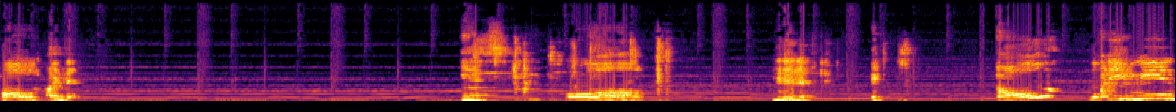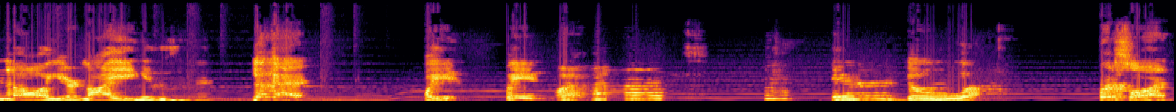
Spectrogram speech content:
oh, I did. He's cool. Did it? No? What do you mean? No, you're lying, isn't it? Look at it. Wait, wait, what? There go. First one.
